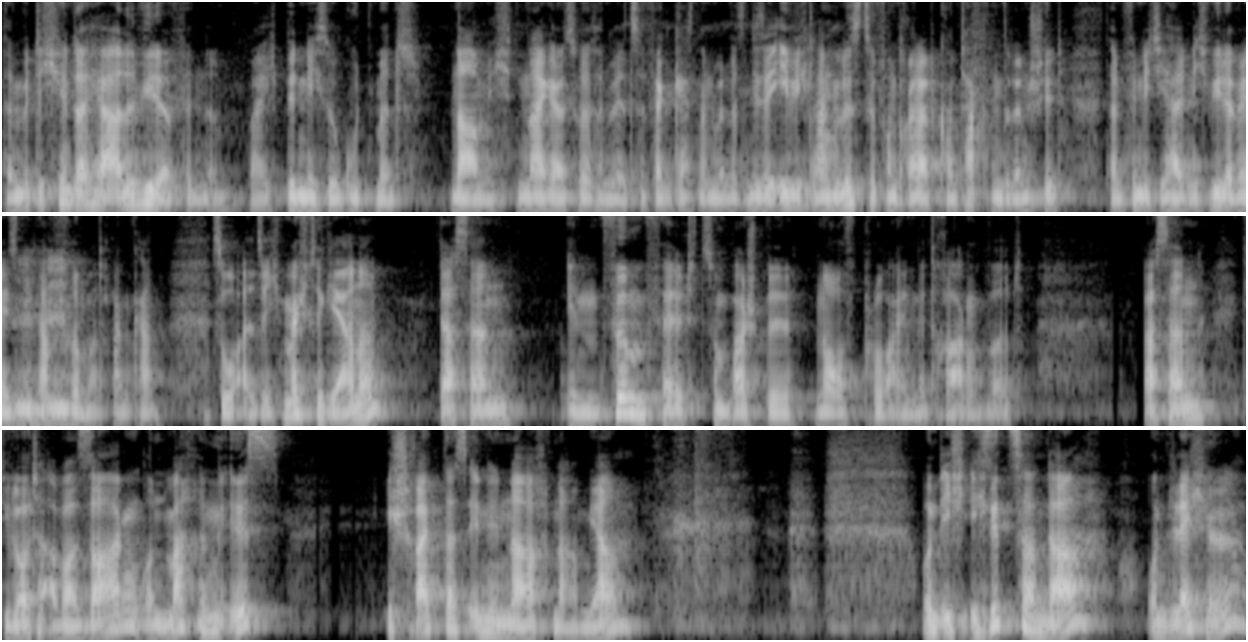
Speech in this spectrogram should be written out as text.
damit ich hinterher alle wiederfinde. Weil ich bin nicht so gut mit Namen. Ich neige dazu, das dann wieder zu vergessen. Und wenn das in dieser ewig langen Liste von 300 Kontakten drin steht, dann finde ich die halt nicht wieder, wenn ich es nicht nach Firma tragen kann. So, also ich möchte gerne, dass dann im Firmenfeld zum Beispiel North Pro eingetragen wird. Was dann die Leute aber sagen und machen ist, ich schreibe das in den Nachnamen, ja? Und ich, ich sitze dann da und lächle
